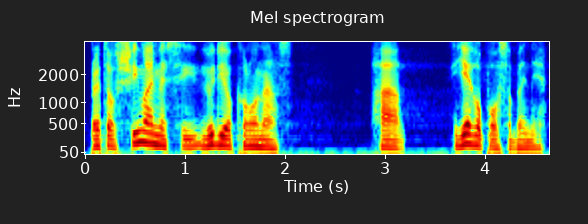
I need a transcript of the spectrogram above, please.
Preto všímajme si ľudí okolo nás a jeho pôsobenie.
